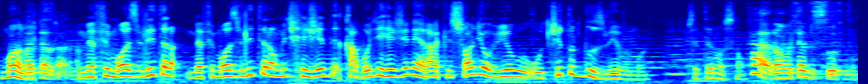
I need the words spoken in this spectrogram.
Mano, vai pedrada. a minha fimose, litera... minha fimose literalmente rege- acabou de regenerar aqui só de ouvir o, o título dos livros, mano. Pra você ter noção. Caramba, que absurdo.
